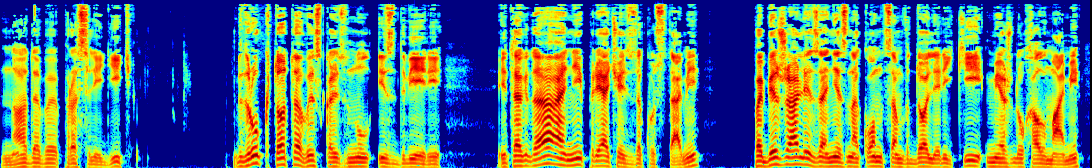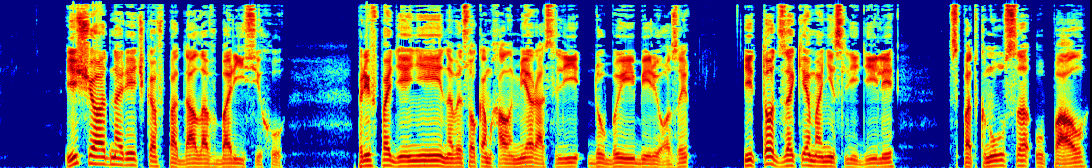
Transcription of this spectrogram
надо бы проследить. Вдруг кто-то выскользнул из двери, и тогда они, прячась за кустами, побежали за незнакомцем вдоль реки между холмами. Еще одна речка впадала в Борисиху. При впадении на высоком холме росли дубы и березы, и тот, за кем они следили, споткнулся, упал,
